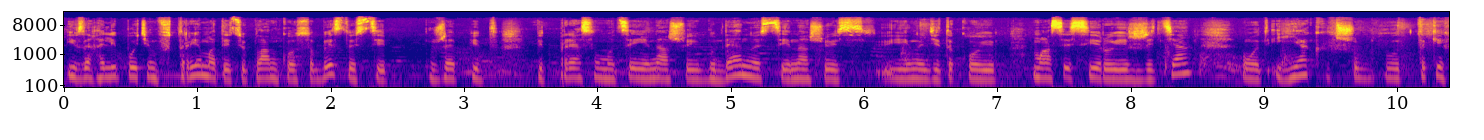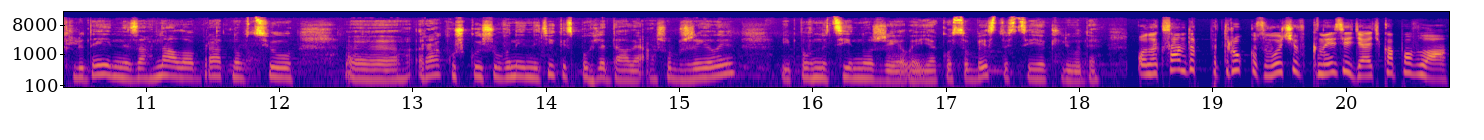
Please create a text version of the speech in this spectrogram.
і взагалі потім втримати цю планку особистості вже під, під пресом цієї нашої буденності, нашої іноді такої маси сірої життя. От і як щоб от таких людей не загнало обратно в цю е, ракушку, і щоб вони не тільки споглядали, а щоб жили і повноцінно жили як особистості, як люди. Олександр Петрук озвучив в книзі дядька Павла.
